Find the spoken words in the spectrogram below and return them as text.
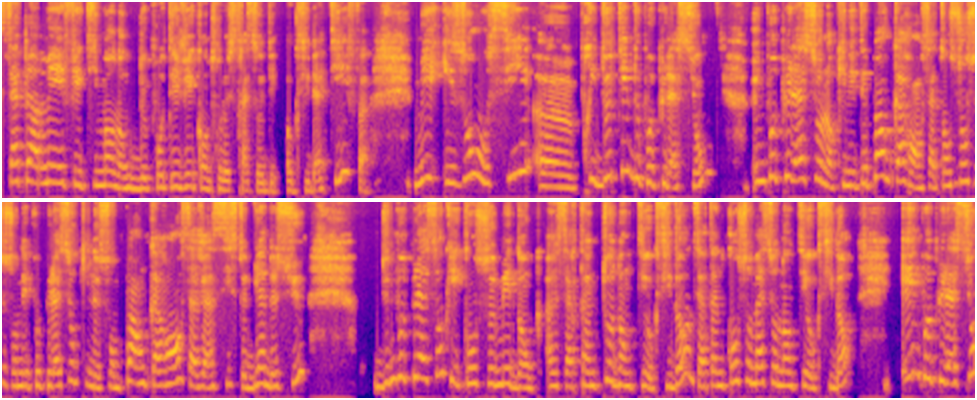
Ça permet effectivement donc de protéger contre le stress oxydatif, mais ils ont aussi euh, pris deux types de populations. Une population qui n'était pas en carence. Attention, ce sont des populations qui ne sont pas en carence, j'insiste bien dessus d'une population qui consommait donc un certain taux d'antioxydants, une certaine consommation d'antioxydants, et une population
